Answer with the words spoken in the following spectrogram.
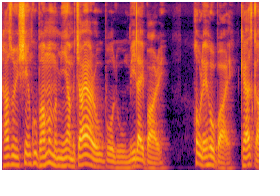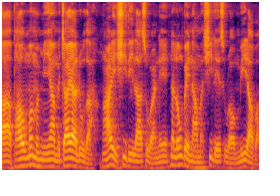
ဒါဆိုရင်ရှင်အခုဘာမှမမြင်ရမကြားရတော့ဘူးပို့လို့မေးလိုက်ပါတယ်ဟုတ်လဲဟုတ်ပါတယ် gas ကဘာမှမမြင်ရမကြားရလို့သာငါးတွေရှိသေးလားဆိုတာနဲ့နှလုံးပယ်နာမှာရှိလဲဆိုတာကိုမေးတာပါ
